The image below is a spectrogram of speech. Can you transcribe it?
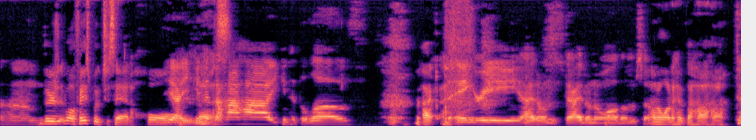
Um, There's well, Facebook just had a whole. yeah, you can hit the mess. haha, you can hit the love, I, the angry. I don't, I don't know all of them. So I don't want to hit the haha. You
